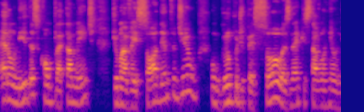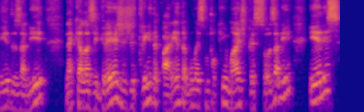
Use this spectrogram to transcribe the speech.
eram lidas completamente de uma vez só dentro de um, um grupo de pessoas né, que estavam reunidas ali naquelas igrejas de 30, 40, algumas um pouquinho mais de pessoas ali, e eles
